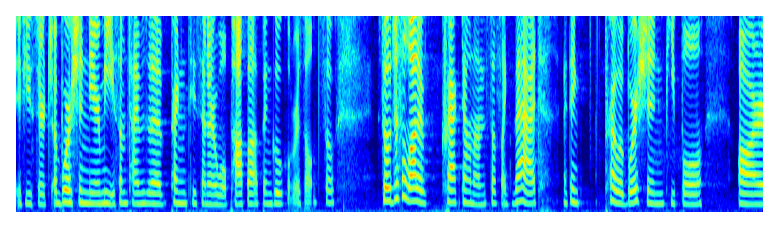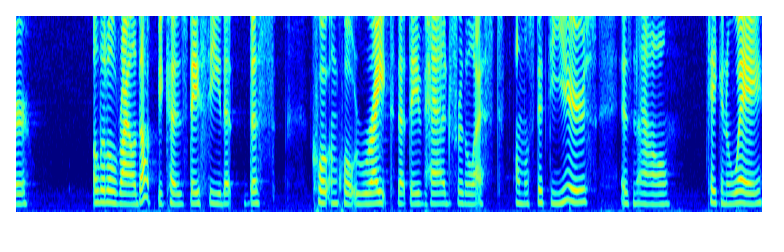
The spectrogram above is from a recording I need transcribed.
if you search abortion near me, sometimes a pregnancy center will pop up in Google results. So, so just a lot of crackdown on stuff like that. I think pro-abortion people are a little riled up because they see that this quote unquote right that they've had for the last almost 50 years is now taken away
